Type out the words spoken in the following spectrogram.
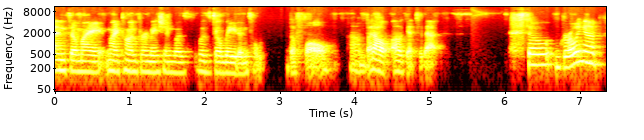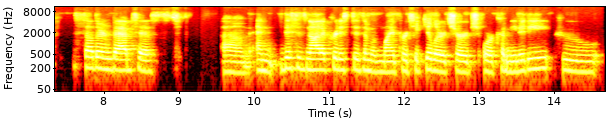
and so my my confirmation was was delayed until the fall. Um, but I'll I'll get to that. So growing up Southern Baptist. Um, and this is not a criticism of my particular church or community who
